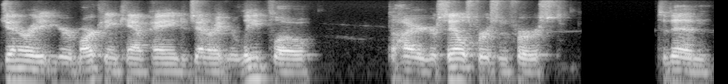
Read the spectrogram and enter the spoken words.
generate your marketing campaign to generate your lead flow to hire your salesperson first to then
